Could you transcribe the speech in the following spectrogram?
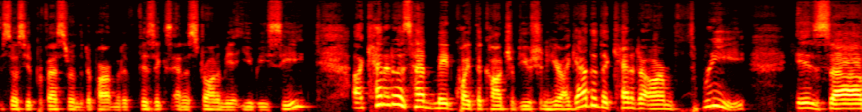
associate professor in the Department of Physics and Astronomy at UBC. Uh, Canada has had made quite the contribution here. I gather that Canadarm3 is uh,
